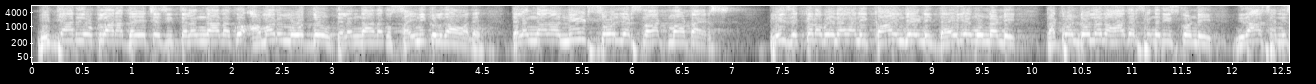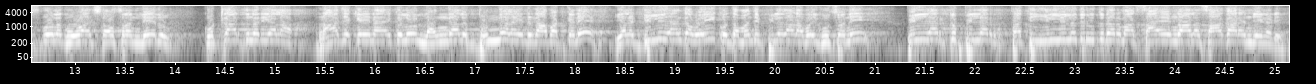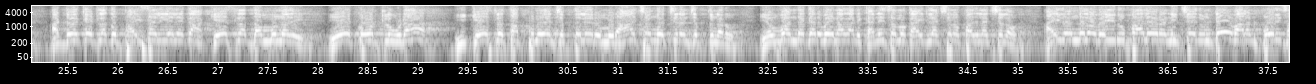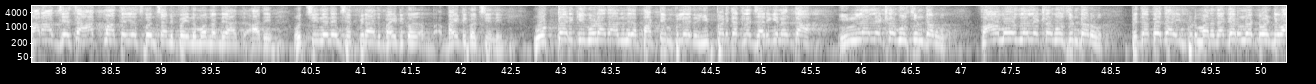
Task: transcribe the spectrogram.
విద్యార్థి యువకులారా దయచేసి తెలంగాణకు అమరులు వద్దు. తెలంగాణకు సైనికులు కావాలి. Telangana need soldiers not martyrs please ఎక్కడ పోయినా కానీ కాయిన్ చేయండి ధైర్యంగా ఉండండి. అటువంటి వాళ్ళను ఆదర్శంగా తీసుకోండి. నిరాశ నిస్పృహలకు పోవాల్సిన అవసరం లేదు. కొట్లాడుతున్నారు ఇలా రాజకీయ నాయకులు లంగాలు దొంగలైనరు కాబట్టుకనే ఇలా ఢిల్లీ దాకా పోయి కొంతమంది పిల్లలాడ పోయి కూర్చొని పిల్లర్ టు పిల్లర్ ప్రతి ఇల్లు తిరుగుతున్నారు మాకు సాయం కావాల సహకారం చేయండి. అడ్వకేట్లకు పైసలు ఇవ్వలేక ఆ కేసుల దమ్మున్నది ఏ కోర్టులు కూడా ఈ కేసులో తప్పున్నదని చెప్తలేరు. మీరు ఆలస్యంగా వచ్చిరని చెప్తున్నారు. ఎవరి దగ్గర పోయినా కానీ కనీసం ఒక ఐదు లక్షలు పది లక్షలు ఐదు వందలు వెయ్యి రూపాయలు ఎవరైనా ఇచ్చేది ఉంటే వాళ్ళని పోలీస్ హరాజ్ చేసి ఆత్మహత్య చేసుకొని చనిపోయింది మొన్న అది- అది వచ్చింది నేను చెప్పిన అది బయటకు బయటకు వచ్చింది. ఒక్కరికి కూడా దాని మీద పట్టింపు లేదు. ఇప్పటికట్లా జరిగినాక ఇళ్ళల్లో ఎట్లా కూర్చుంటారు? ఫామ్ హౌస్లలో ఎట్లా కూర్చుంటారు? పెద్ద పెద్ద ఇప్పుడు మన దగ్గర ఉన్నటువంటి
